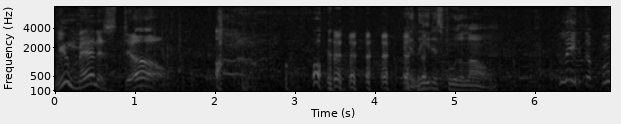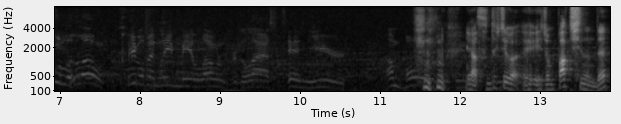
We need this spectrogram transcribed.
you men is dull. Hey, leave this fool alone. Leave the fool alone. People been leaving me alone for the last ten years. I'm bored. 야 선택지가 얘 좀 빡치는데?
